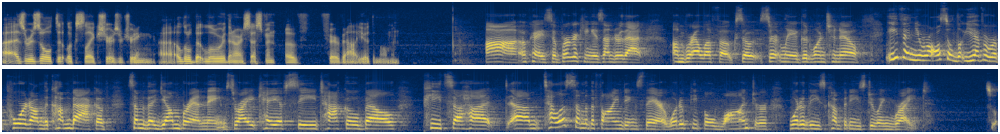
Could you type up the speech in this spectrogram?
Uh, as a result, it looks like shares are trading uh, a little bit lower than our assessment of fair value at the moment. Ah, okay. So Burger King is under that umbrella, folks. So certainly a good one to know. Ethan, you were also you have a report on the comeback of some of the Yum brand names, right? KFC, Taco Bell, Pizza Hut. Um, tell us some of the findings there. What do people want, or what are these companies doing right? So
